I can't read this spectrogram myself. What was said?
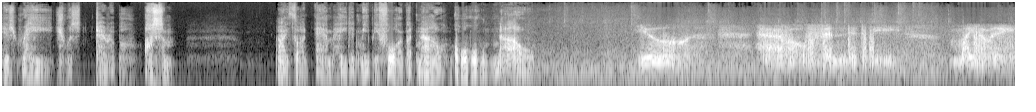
his rage was terrible, awesome. I thought Am hated me before, but now, oh, now. You have offended me mightily.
